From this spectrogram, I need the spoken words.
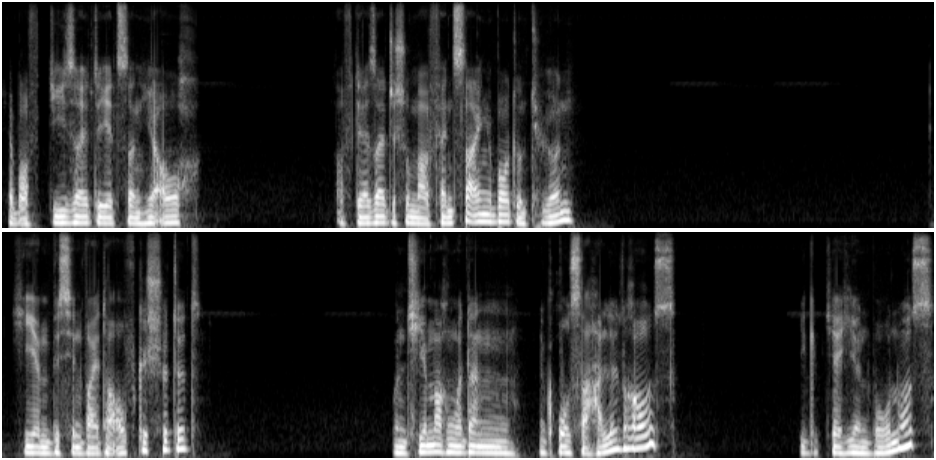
Ich habe auf die Seite jetzt dann hier auch auf der Seite schon mal Fenster eingebaut und Türen. Hier ein bisschen weiter aufgeschüttet. Und hier machen wir dann eine große Halle draus. Die gibt ja hier einen Bonus.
